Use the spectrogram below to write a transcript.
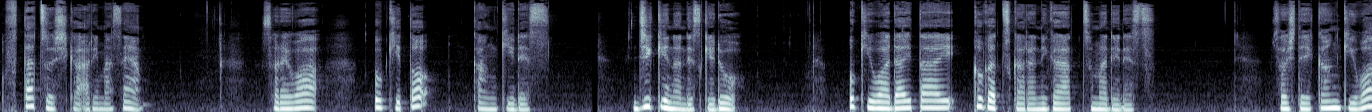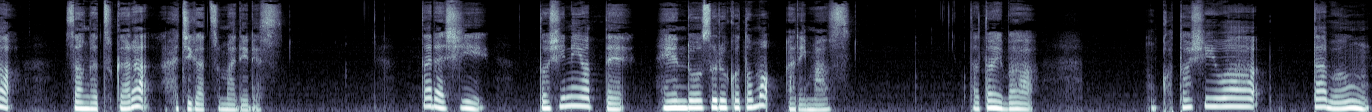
2つしかありません。それは雨季と寒季です。時期なんですけど、雨季はだいたい9月から2月までです。そして寒気は3月から8月までです。ただし、年によって変動することもあります。例えば、今年は多分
